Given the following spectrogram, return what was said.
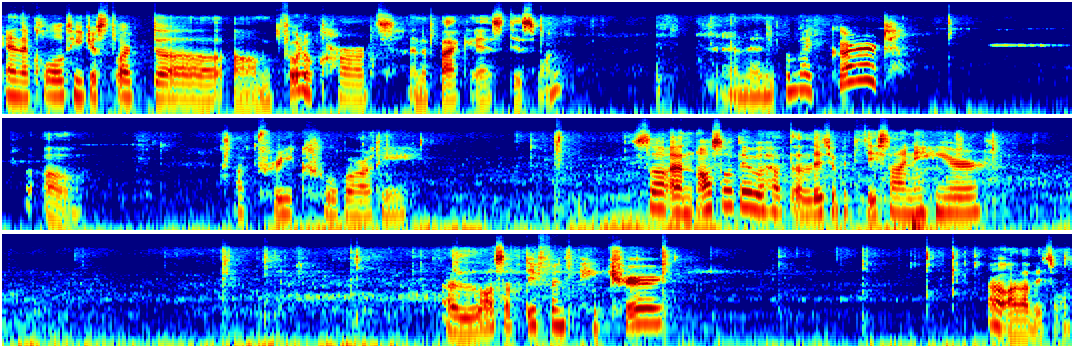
and the quality just like the um, photo cards and the back is this one. And then oh my god. Oh a pretty cool quality. So and also they will have a little bit design in here. A lot of different pictures oh I love this one.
